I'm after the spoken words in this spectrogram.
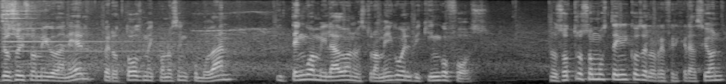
Yo soy su amigo Daniel, pero todos me conocen como Dan, y tengo a mi lado a nuestro amigo el vikingo Foss. Nosotros somos técnicos de la refrigeración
